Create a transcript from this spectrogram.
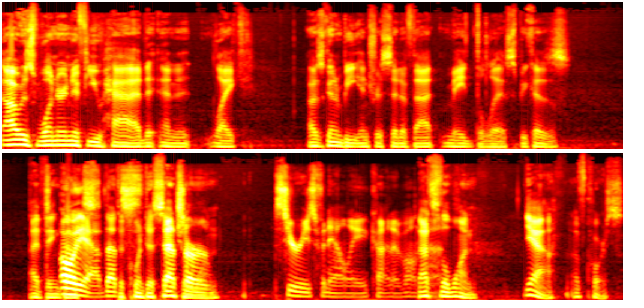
I was wondering if you had and it, like I was going to be interested if that made the list because I think Oh, yeah, that's- the quintessential that's our- one. Series finale kind of on That's that. the one. Yeah, of course.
